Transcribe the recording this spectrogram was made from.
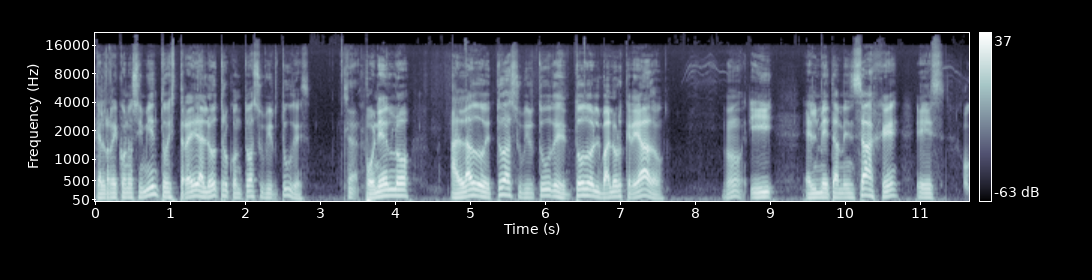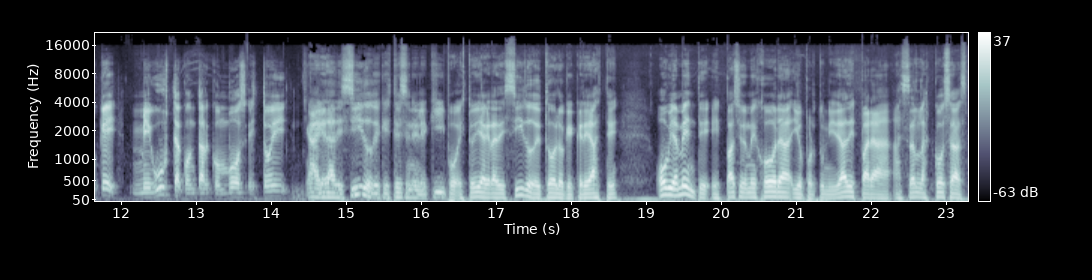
Que el reconocimiento es traer al otro con todas sus virtudes. Ponerlo al lado de todas sus virtudes, de todo el valor creado. Y el metamensaje es, ok, me gusta contar con vos, estoy agradecido de que estés en el equipo, estoy agradecido de todo lo que creaste. Obviamente, espacio de mejora y oportunidades para hacer las cosas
